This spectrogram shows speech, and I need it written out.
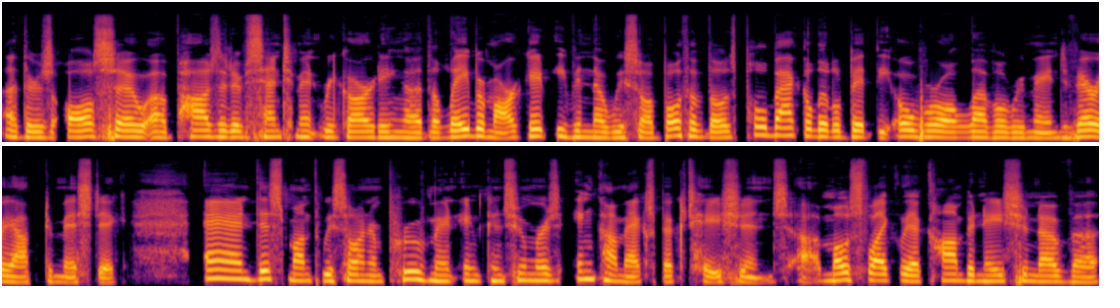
Uh, there's also a positive sentiment regarding uh, the labor market. Even though we saw both of those pull back a little bit, the overall level remains very optimistic. And this month, we saw an improvement in consumers' income expectations, uh, most likely a combination of uh,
